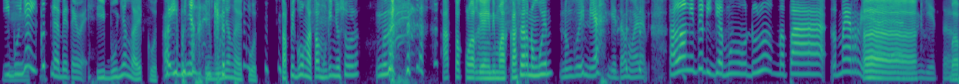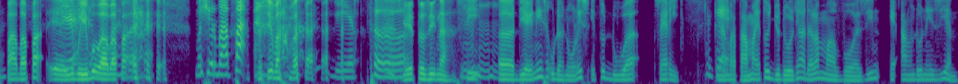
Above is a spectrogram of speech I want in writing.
Ibunya ikut nggak btw? Ibunya nggak ikut, Oh ibunya nggak ikut. ibunya nggak ikut. Tapi gua nggak tahu mungkin nyusul. atau keluarga yang di Makassar nungguin. Nungguin ya gitu. Tolong itu dijamu dulu Bapak Lemer ya kan, gitu. Bapak-bapak, ya Iya, ibu-ibu, bapak-bapak, Masyur Bapak mesti bapak. gitu. gitu sih. Nah, si eh, dia ini udah nulis itu dua seri. Oke. Yang pertama itu judulnya adalah Mavoazin e Indonesian.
